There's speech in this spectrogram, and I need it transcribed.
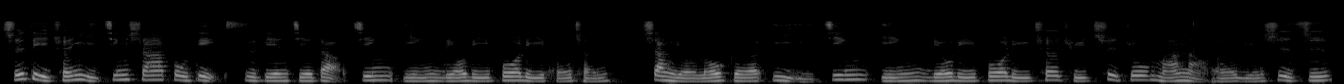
池底纯以金沙布地，四边街道金银琉璃玻璃合成，上有楼阁，亦以金银琉璃玻璃砗磲赤珠玛瑙而严饰之。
